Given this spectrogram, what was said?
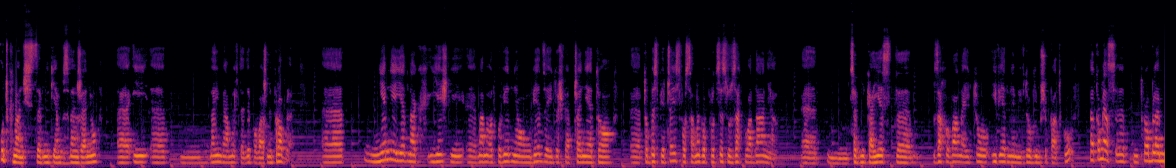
utknąć z cewnikiem w zwężeniu e, i, e, mm, no i mamy wtedy poważny problem. E, Niemniej jednak, jeśli mamy odpowiednią wiedzę i doświadczenie, to, to bezpieczeństwo samego procesu zakładania mm, cewnika jest zachowane i tu, i w jednym, i w drugim przypadku. Natomiast problem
